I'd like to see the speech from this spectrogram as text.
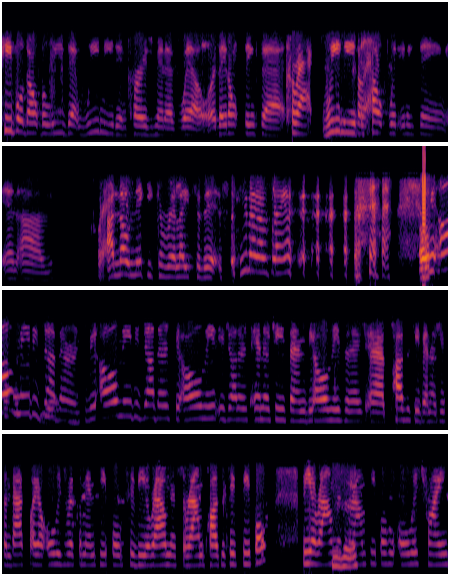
people don't believe that we need encouragement as well, or they don't think that correct. we need Correct. help with anything. And um, Correct. I know Nikki can relate to this. you know what I'm saying? Oh, we all need each other. We all need each other's. We all need each other's energies, and we all need energy, uh, positive energies. And that's why I always recommend people to be around and surround positive people. Be around and Mhm. surround people who are always trying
